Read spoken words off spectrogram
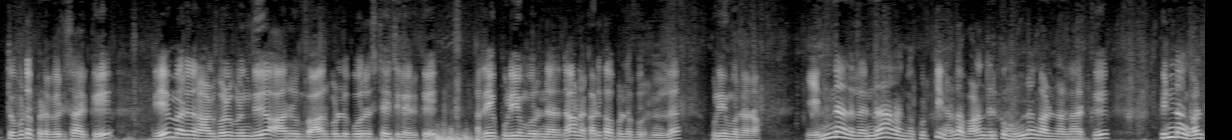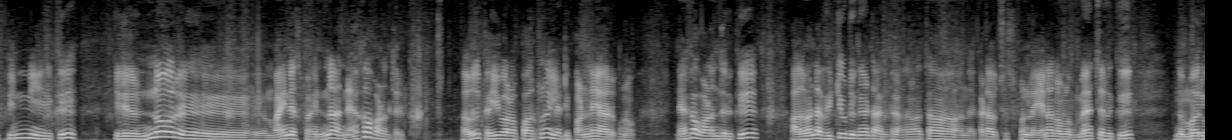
இதை விட பல பெருசாக இருக்குது இதே மாதிரி தான் நாலு பல் விழுந்து ஆறு ஆறு பல் போகிற ஸ்டேஜில் இருக்குது அதே புளியம்பொரு நேரம் தான். ஆனால் கடுக்கா பல்ல பொருள் இல்லை. புளியம்பொரு நேரம். என்ன அதில்னா அந்த குட்டி நல்லா வளர்ந்துருக்கு. முன்னங்கால் நல்லாயிருக்கு பின்னங்கால் பின்னி இருக்குது இதில் இன்னொரு மைனஸ் பாயிண்ட்னா நெகை வளர்ந்துருக்கு. அதாவது கை வளர்ப்பாக இருக்கணும் இல்லாட்டி பண்ணையாக இருக்கணும். நெகை வளர்ந்துருக்கு. அதை வேண்டாம் வெட்டி விட்டுக்கேன்ட்டாங்க அதனால தான் அந்த கடாவை சூஸ் பண்ணல. ஏன்னா நம்மளுக்கு மேய்ச்சலுக்கு இந்த மாதிரி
